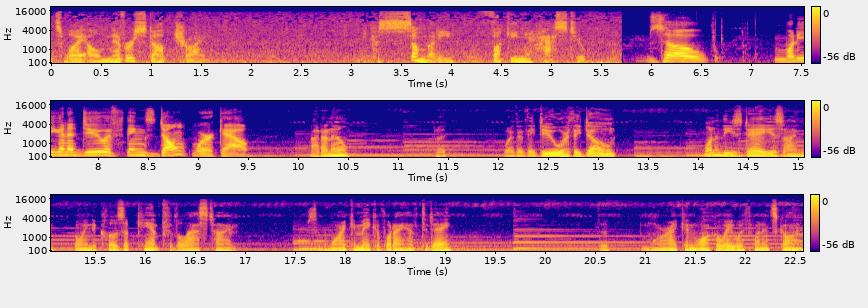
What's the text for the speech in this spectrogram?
That's why I'll never stop trying. Because somebody fucking has to. So, what are you gonna do if things don't work out? I don't know. But whether they do or they don't, one of these days I'm going to close up camp for the last time. So the more I can make of what I have today, the more I can walk away with when it's gone.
